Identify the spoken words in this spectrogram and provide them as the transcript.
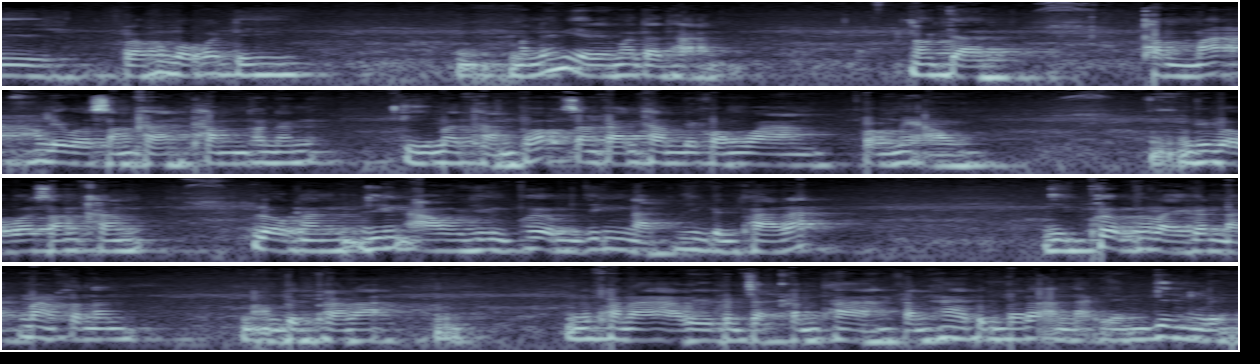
ดี เราก็บอกว่าดี มันไม่มีอะไรมาตรฐาน นอกจากธรรมะเรียกว่าสังขารธรรมเท่านั้นที่มาตรฐานเพราะสังขารธรรมเป็นของวางของไม่เอาที่บอกว่าสังขารโลกนั้นยิ่งเอายิ่งเพิ่มยิ่งหนักยิ่งเป็นภาระ ยิ่งเพิ่มเท่าไหร่ก็หนักมากเท่านั้นมันเป็นภาระนี่ภาระอาเวเป็นจักขันธาขันห้าเป็นภาระอันหนักอย่างยิ่งเลย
